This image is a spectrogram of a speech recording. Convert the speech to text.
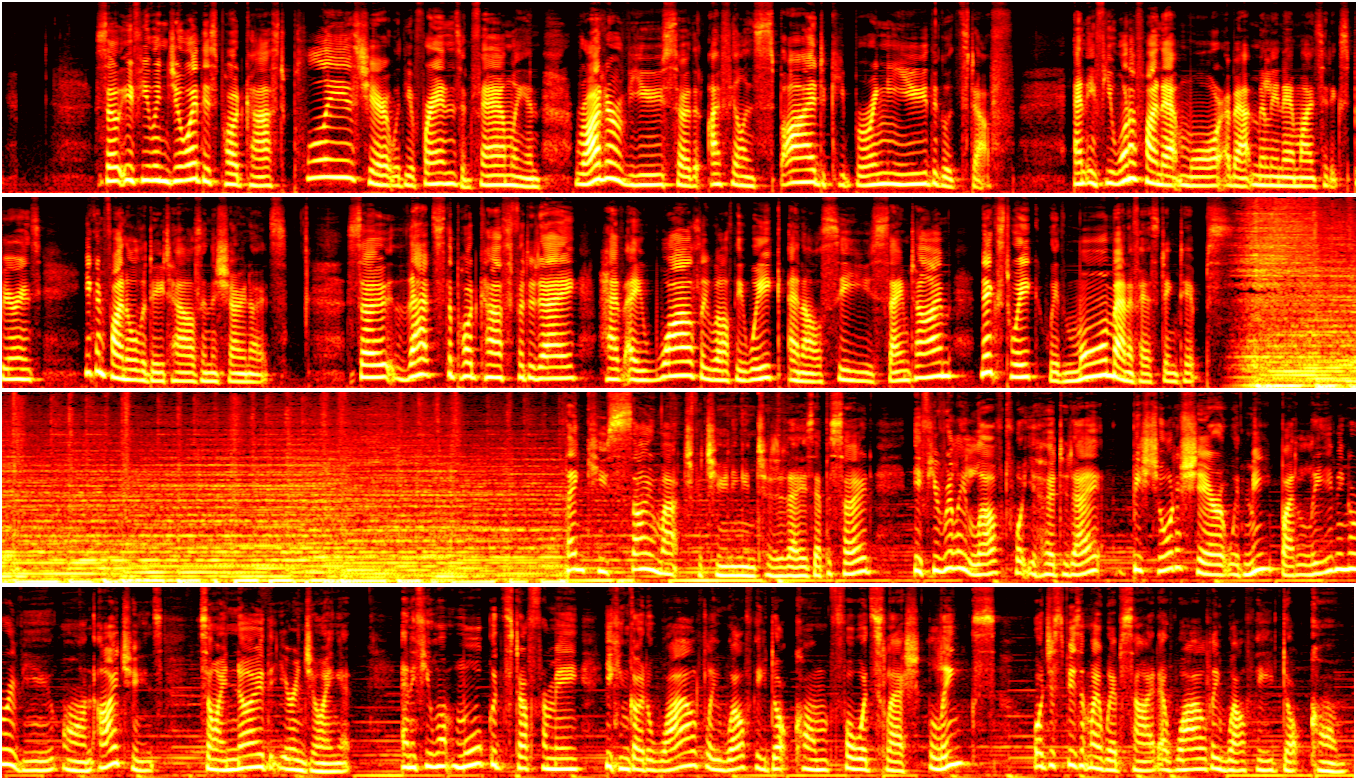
So, if you enjoy this podcast, please share it with your friends and family and write a review so that I feel inspired to keep bringing you the good stuff. And if you want to find out more about Millionaire Mindset Experience, you can find all the details in the show notes. So that's the podcast for today. Have a wildly wealthy week, and I'll see you same time next week with more manifesting tips. Thank you so much for tuning into today's episode. If you really loved what you heard today, be sure to share it with me by leaving a review on iTunes so I know that you're enjoying it. And if you want more good stuff from me, you can go to wildlywealthy.com forward slash links or just visit my website at wildlywealthy.com.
